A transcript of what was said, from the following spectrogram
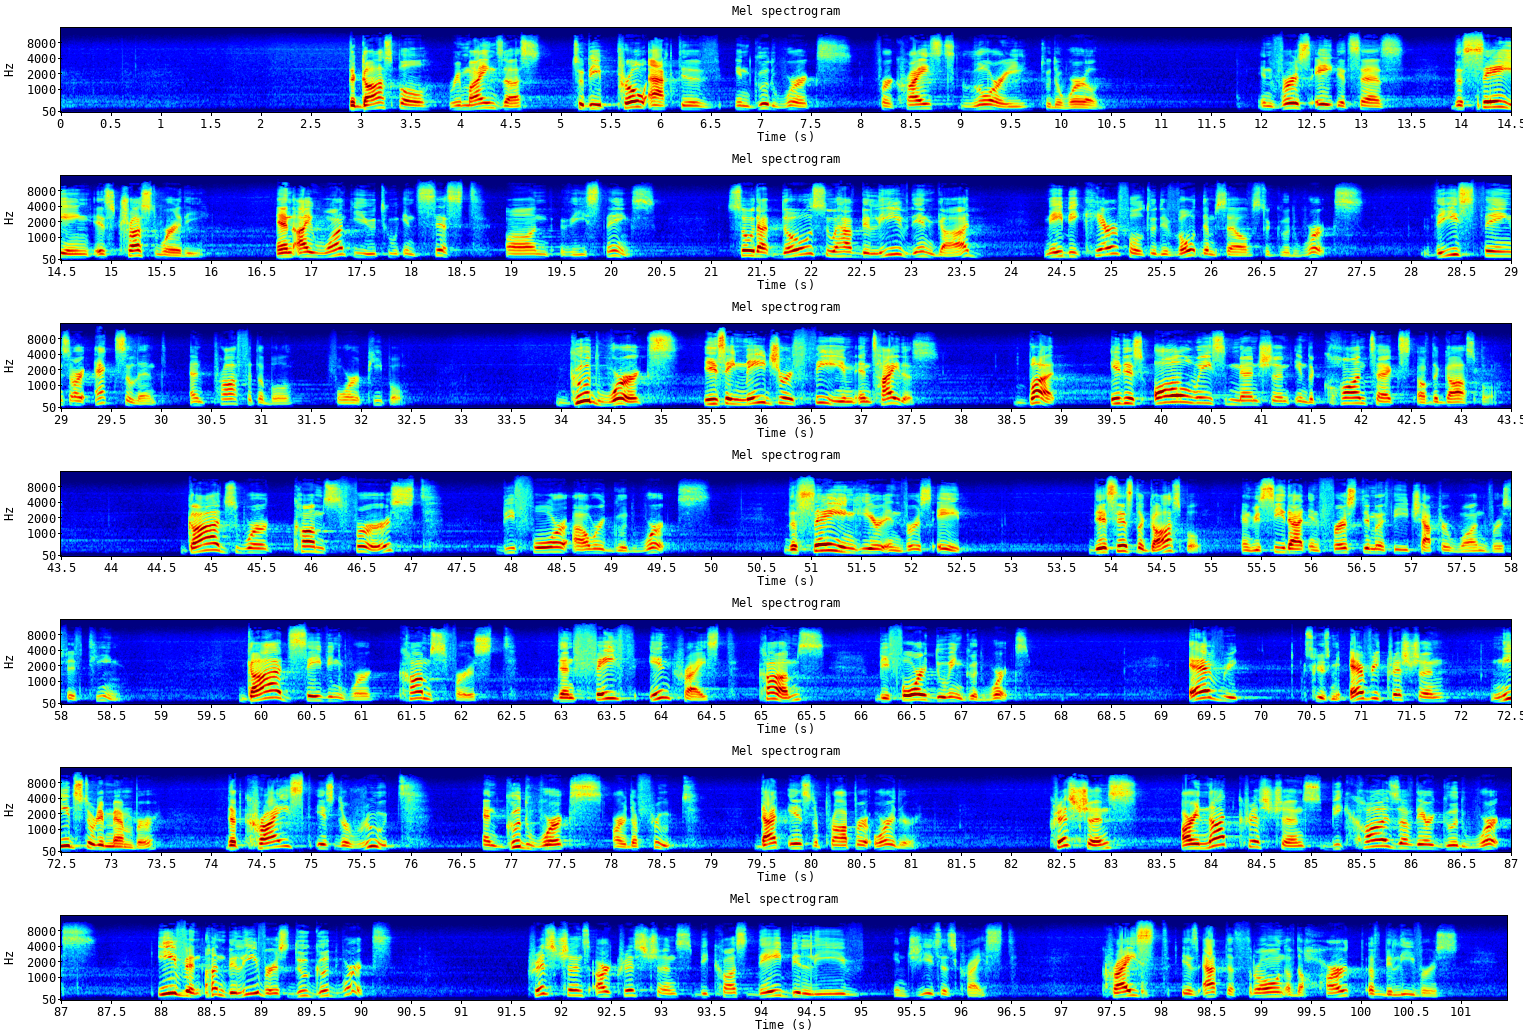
The gospel reminds us to be proactive in good works for Christ's glory to the world. In verse 8, it says, The saying is trustworthy, and I want you to insist on these things, so that those who have believed in God may be careful to devote themselves to good works. These things are excellent and profitable for people. Good works is a major theme in Titus, but it is always mentioned in the context of the gospel. God's work comes first before our good works. The saying here in verse 8, this is the gospel. And we see that in 1 Timothy chapter 1 verse 15. God's saving work comes first, then faith in Christ comes before doing good works. Every excuse me, every Christian needs to remember that Christ is the root and good works are the fruit. That is the proper order. Christians are not Christians because of their good works. Even unbelievers do good works. Christians are Christians because they believe in Jesus Christ. Christ is at the throne of the heart of believers,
